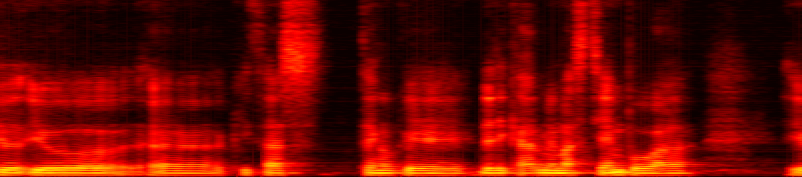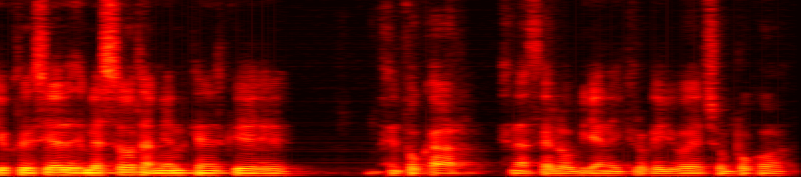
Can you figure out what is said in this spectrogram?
Yo, yo uh, quizás tengo que dedicarme más tiempo a... Yo creo que si eres inversor también tienes que enfocar en hacerlo bien y creo que yo he hecho un poco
